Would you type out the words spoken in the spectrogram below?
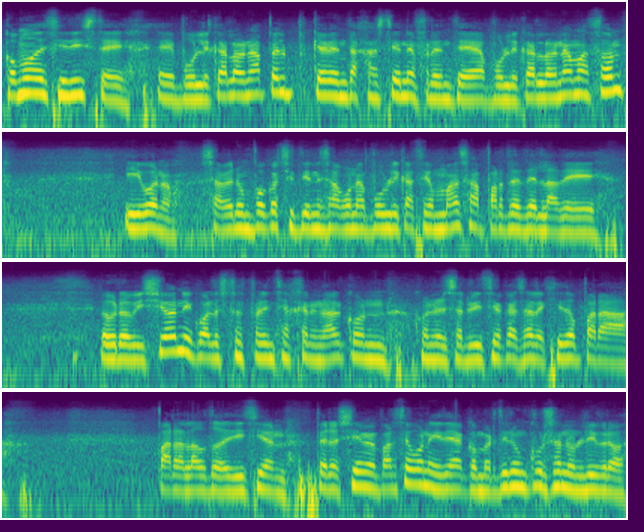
cómo decidiste publicarlo en Apple, qué ventajas tiene frente a publicarlo en Amazon y bueno, saber un poco si tienes alguna publicación más aparte de la de Eurovisión y cuál es tu experiencia general con, con el servicio que has elegido para, para la autoedición. Pero sí, me parece buena idea convertir un curso en un libro.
